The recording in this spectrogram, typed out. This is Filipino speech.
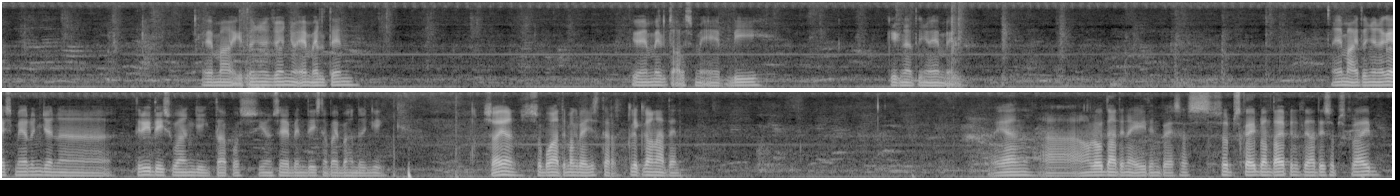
Eh, makikita nyo dyan yung ML10. Yung ML tapos may FB. Click natin yung ML. Ayan, makita nyo na guys. Meron dyan na 3 days 1 gig tapos yung 7 days na 500 gig. So ayan, subukan natin mag-register. Click lang natin. Ayan, ah, ang load natin ay 18 pesos. Subscribe lang tayo, pinutin natin subscribe.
